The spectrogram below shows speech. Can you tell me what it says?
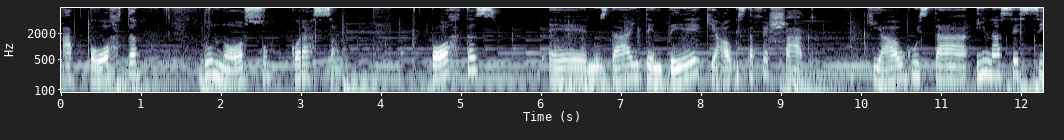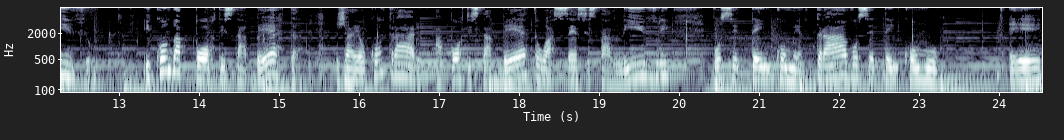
A porta do nosso coração. Portas é, nos dá a entender que algo está fechado, que algo está inacessível. E quando a porta está aberta, já é o contrário. A porta está aberta, o acesso está livre, você tem como entrar, você tem como é,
